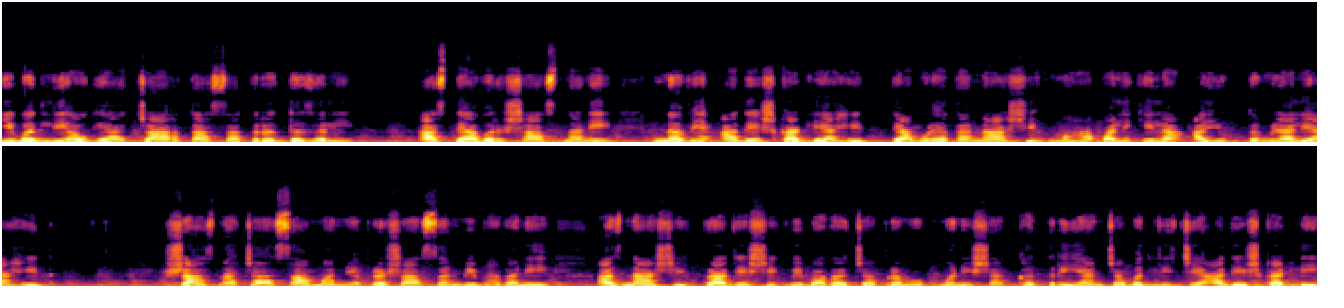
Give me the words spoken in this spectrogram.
ही बदली अवघ्या चार तासात रद्द झाली. आज त्यावर शासनाने नवे आदेश काढले आहेत. त्यामुळे आता नाशिक महापालिकेला आयुक्त मिळाले आहेत. शासनाच्या सामान्य प्रशासन विभागाने आज नाशिक प्रादेशिक विभागाच्या प्रमुख मनीषा खत्री यांच्या बदलीचे आदेश काढले.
